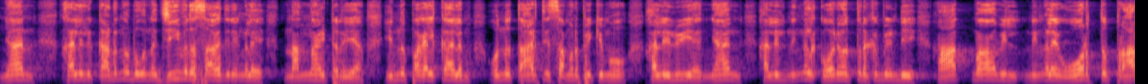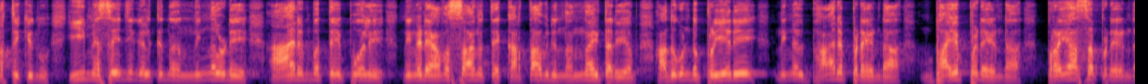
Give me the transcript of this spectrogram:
ഞാൻ കലിൽ കടന്നു പോകുന്ന ജീവിത സാഹചര്യങ്ങളെ നന്നായിട്ടറിയാം. ഇന്ന് പകൽക്കാലം ഒന്ന് താഴ്ത്തി സമർപ്പിക്കുമോ? ഹലിലുയ ഞാൻ ഹലിൽ നിങ്ങൾക്ക് ഓരോരുത്തർക്കും വേണ്ടി ആത്മാവിൽ നിങ്ങളെ ഓർത്ത് പ്രാർത്ഥിക്കുന്നു. ഈ മെസ്സേജ് കേൾക്കുന്ന നിങ്ങളുടെ ആരംഭത്തെ പോലെ നിങ്ങളുടെ അവസാനത്തെ കർത്താവിന് നന്നായിട്ടറിയാം. അതുകൊണ്ട് പ്രിയരെ നിങ്ങൾ ഭാരപ്പെടേണ്ട ഭയപ്പെടേണ്ട പ്രയാസപ്പെടേണ്ട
